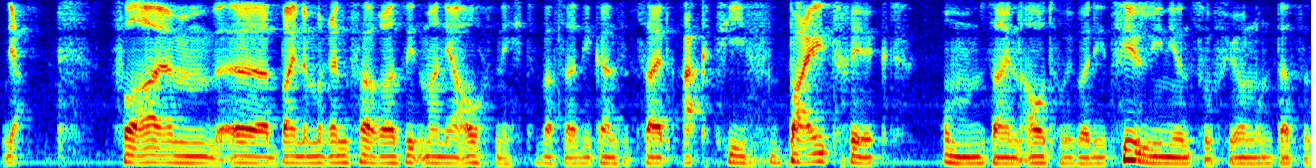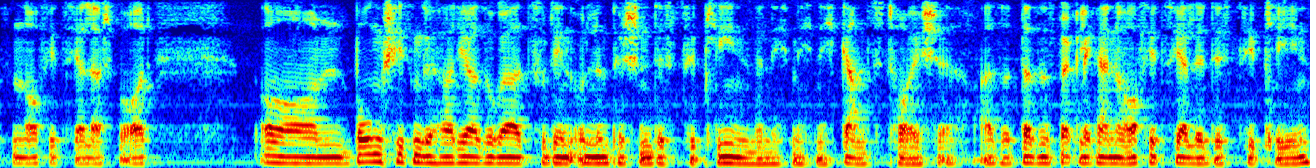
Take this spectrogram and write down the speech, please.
Ja, vor allem äh, bei einem Rennfahrer sieht man ja auch nicht, was er die ganze Zeit aktiv beiträgt, um sein Auto über die Ziellinien zu führen. Und das ist ein offizieller Sport. Und Bogenschießen gehört ja sogar zu den olympischen Disziplinen, wenn ich mich nicht ganz täusche. Also das ist wirklich eine offizielle Disziplin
